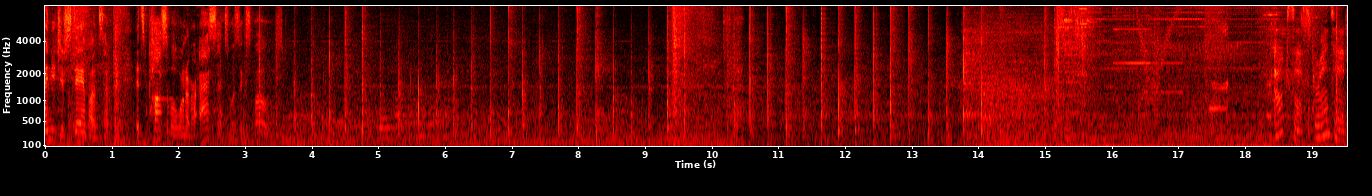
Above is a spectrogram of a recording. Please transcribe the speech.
I need your stamp on something. It's possible one of our assets was exposed. Access granted.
